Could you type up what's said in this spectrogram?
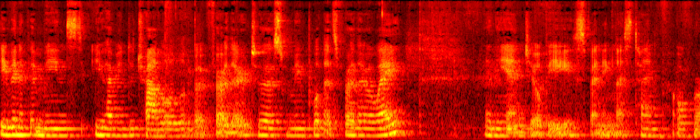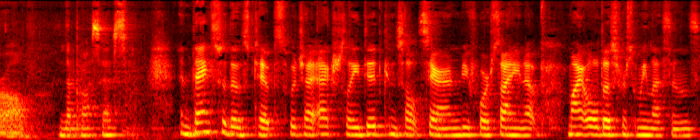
Even if it means you having to travel a little bit further to a swimming pool that's further away in the end you'll be spending less time overall in the process. And thanks for those tips which i actually did consult Saren before signing up my oldest for swimming lessons.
